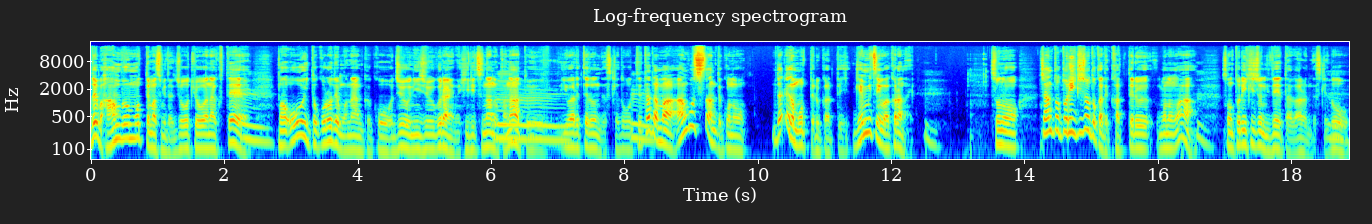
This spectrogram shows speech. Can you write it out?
例えば半分持ってますみたいな状況はなくて、うん。まあ、多いところでもなんかこう1020ぐらいの比率なのかなといううん。言われてるんですけど、うん。でただまあ暗号資産ってこの誰が持ってるかって厳密にわからない。うん。そのちゃんと取引所とかで買ってるものは、うん。その取引所にデータがあるんですけど、うん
